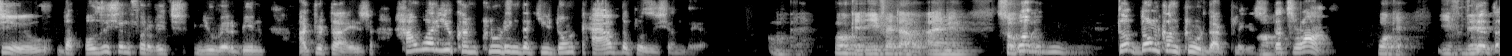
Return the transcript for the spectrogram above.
to the position for which you were being advertised, how are you concluding that you don't have the position there? Okay. Okay, if at all. I mean, so. Well, don't, don't conclude that, please. Okay. That's wrong. Okay. If they, the, the,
